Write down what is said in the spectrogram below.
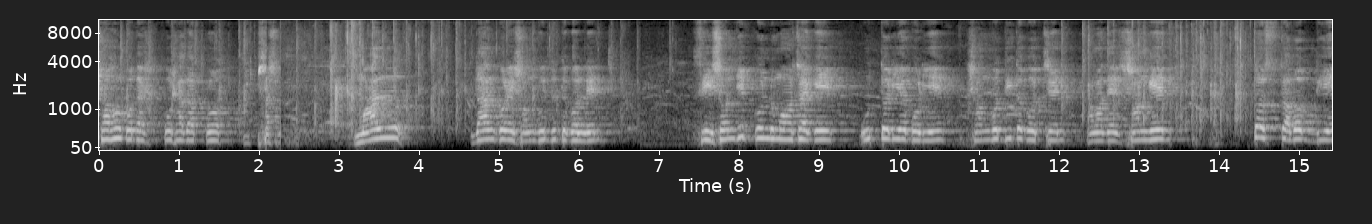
সহ কোষাধ্যক্ষ মাল দান করে সংবর্ধিত করলেন শ্রী সঞ্জীব কুণ্ডু মহাশয়কে উত্তরীয় পড়িয়ে সংবর্ধিত করছেন আমাদের সংঘের স্তবক দিয়ে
